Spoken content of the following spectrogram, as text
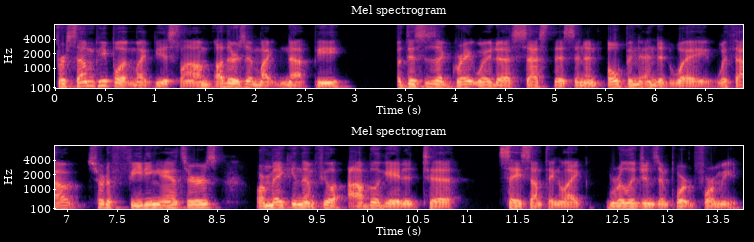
For some people, it might be Islam, others, it might not be. But this is a great way to assess this in an open ended way without sort of feeding answers or making them feel obligated to say something like, religion's important for me.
